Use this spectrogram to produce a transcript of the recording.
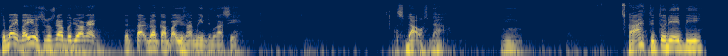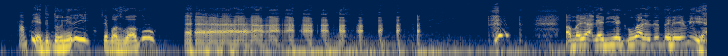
Terbaik Pak Yus teruskan perjuangan. Tetap belakang Pak Yus. Amin. Terima kasih. Sedap, sedap. Hmm. Ha? Tutup di AP? Hampir ya tutup sendiri. Siapa suruh aku? Bayar gaji aku lah dia tutup di AP.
